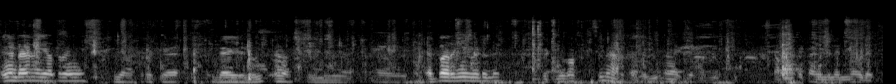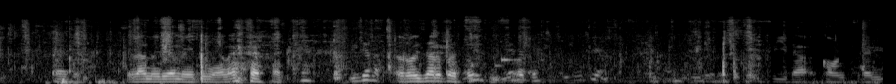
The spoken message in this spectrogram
എങ്ങനെയുണ്ടായിരുന്നു യാത്ര? യാത്രയൊക്കെ ഇതായിരുന്നു. എപ്പോൾ എപ്പോ ഇറങ്ങി വീട്ടിൽ വീട്ടിൽ കുറച്ച് നേരത്തെ ഇറങ്ങി. കറക്റ്റ് ടൈമിൽ തന്നെ അവിടെ എത്തി. എല്ലാ മീഡിയം വെയിറ്റിംഗ് ആണ് റോഹിത് സാർ ഇപ്പോൾ എത്തും. കോൺഫിഡന്റ്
